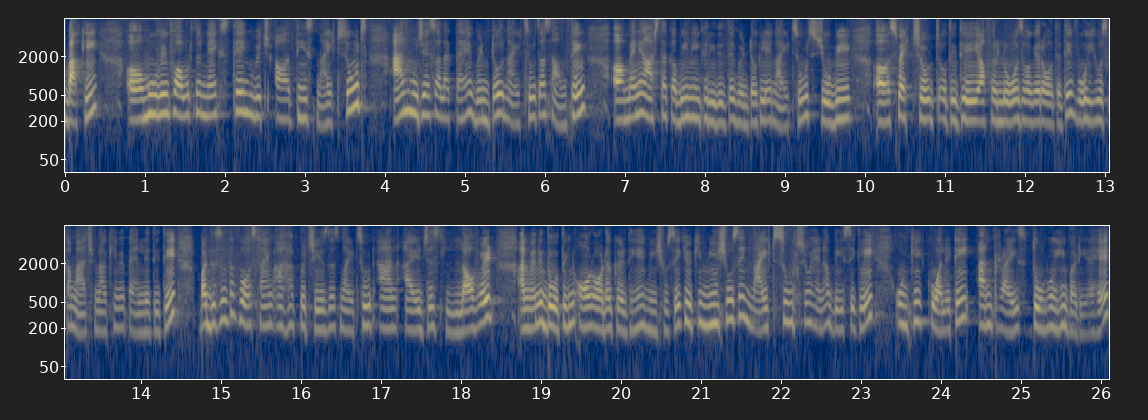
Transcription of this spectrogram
बाकी moving forward the next thing which are these night suits and मुझे ऐसा लगता है winter night suits are something मैंने आज तक कभी नहीं खरीदे थे विंटर के लिए नाइट सूट्स जो भी स्वेट uh, होती थे या फिर लोअर्स वगैरह होते थे वही उसका मैच बना के मैं पहन लेती थी. But this is the first time I have purchase this night suit and I just love it and मैंने दो तीन और ऑर्डर कर दिए हैं मीशो से क्योंकि मीशो से नाइट सूट्स जो है ना बेसिकली उनकी क्वालिटी एंड प्राइस दोनों ही बढ़िया है.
